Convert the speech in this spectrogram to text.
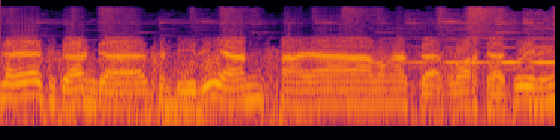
saya juga nggak sendirian saya mengajak keluargaku ini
